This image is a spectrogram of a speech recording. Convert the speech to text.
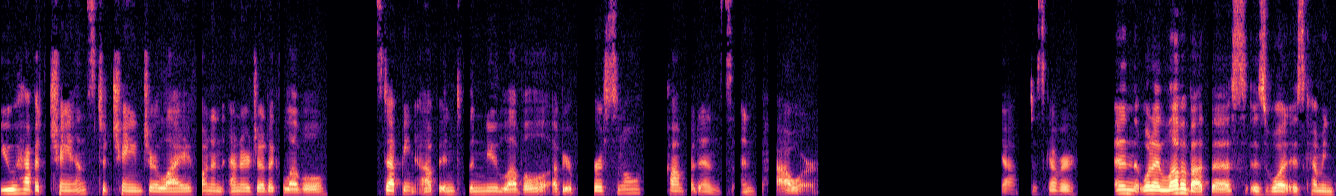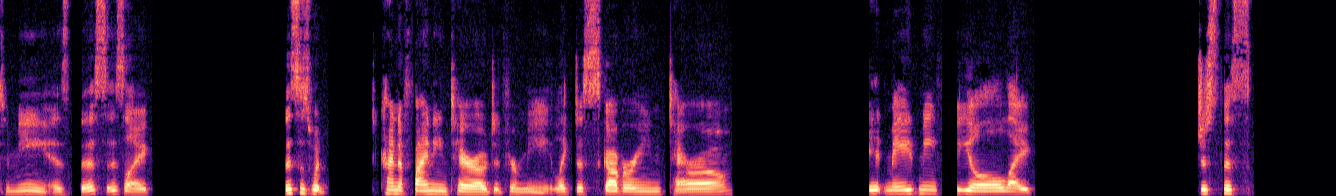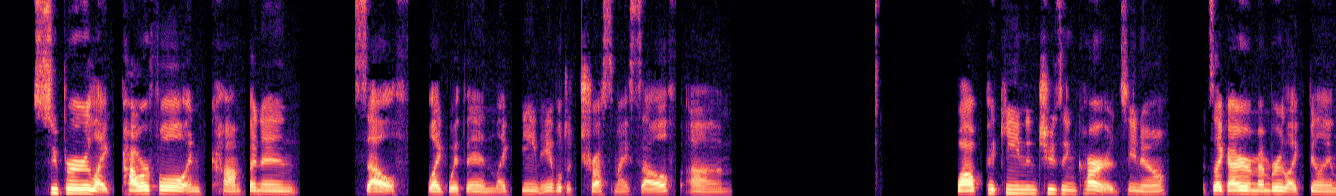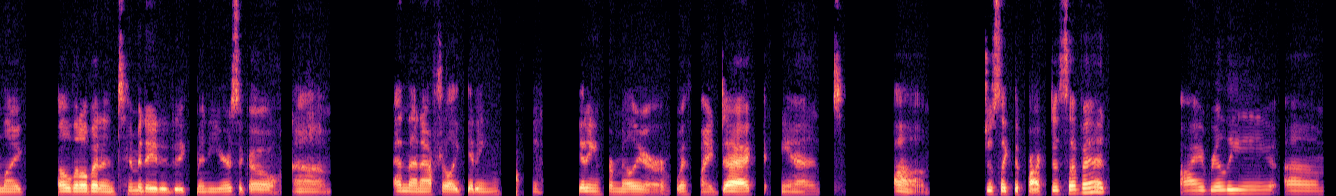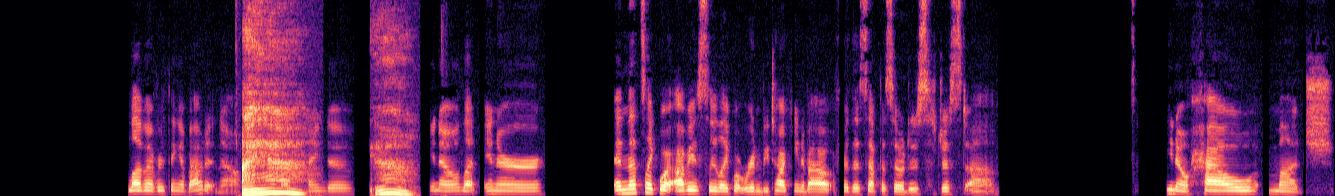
You have a chance to change your life on an energetic level, stepping up into the new level of your personal confidence and power. Yeah, discover. And what I love about this is what is coming to me is this is like this is what kind of finding tarot did for me, like discovering tarot. It made me feel like just this super like powerful and confident self like within like being able to trust myself um while picking and choosing cards you know it's like i remember like feeling like a little bit intimidated like many years ago um and then after like getting you know getting familiar with my deck and um just like the practice of it i really um love everything about it now Oh, yeah. that kind of Yeah. you know that inner and that's like what obviously like what we're going to be talking about for this episode is just um you know how much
